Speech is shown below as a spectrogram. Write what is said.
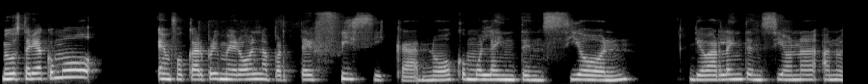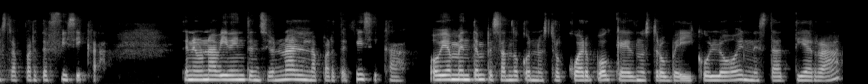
me gustaría como enfocar primero en la parte física, ¿no? Como la intención, llevar la intención a, a nuestra parte física, tener una vida intencional en la parte física, obviamente empezando con nuestro cuerpo, que es nuestro vehículo en esta tierra,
